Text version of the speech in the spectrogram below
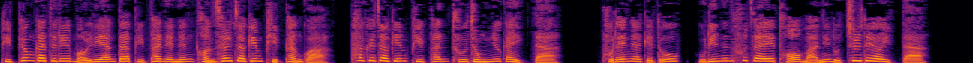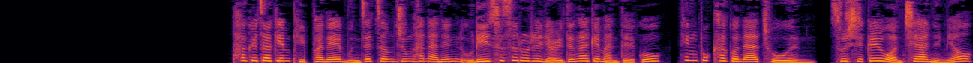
비평가들을 멀리한다. 비판에는 건설적인 비판과 파괴적인 비판 두 종류가 있다. 불행하게도 우리는 후자에 더 많이 노출되어 있다. 파괴적인 비판의 문제점 중 하나는 우리 스스로를 열등하게 만들고 행복하거나 좋은 소식을 원치 않으며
